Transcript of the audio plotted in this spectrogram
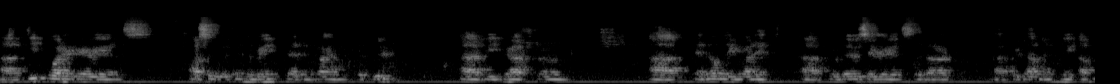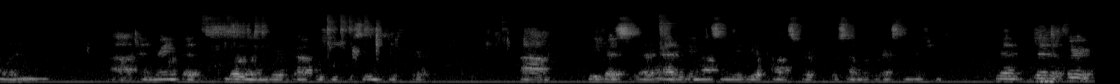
uh, deep water areas, also within the rain-fed environment that would uh, be drought prone, uh, and only run it uh, for those areas that are uh, predominantly upland and rain-fed lowland where drought would be presumed to occur. Um, because that again also may be a cause for, for some overestimation. Then, then the third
